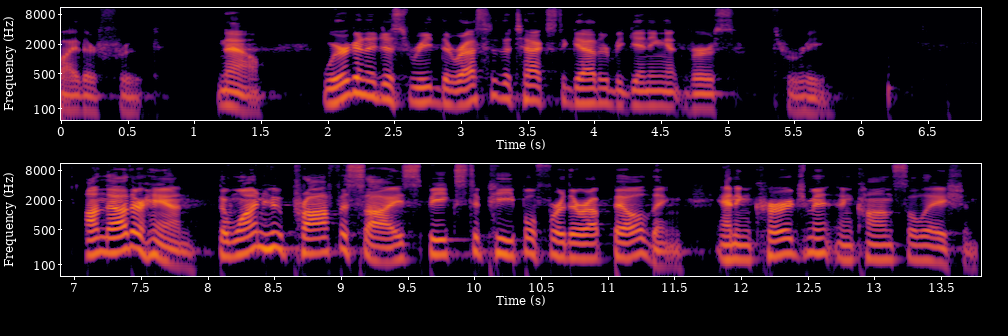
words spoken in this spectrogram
By their fruit. Now, we're going to just read the rest of the text together, beginning at verse 3. On the other hand, the one who prophesies speaks to people for their upbuilding and encouragement and consolation.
